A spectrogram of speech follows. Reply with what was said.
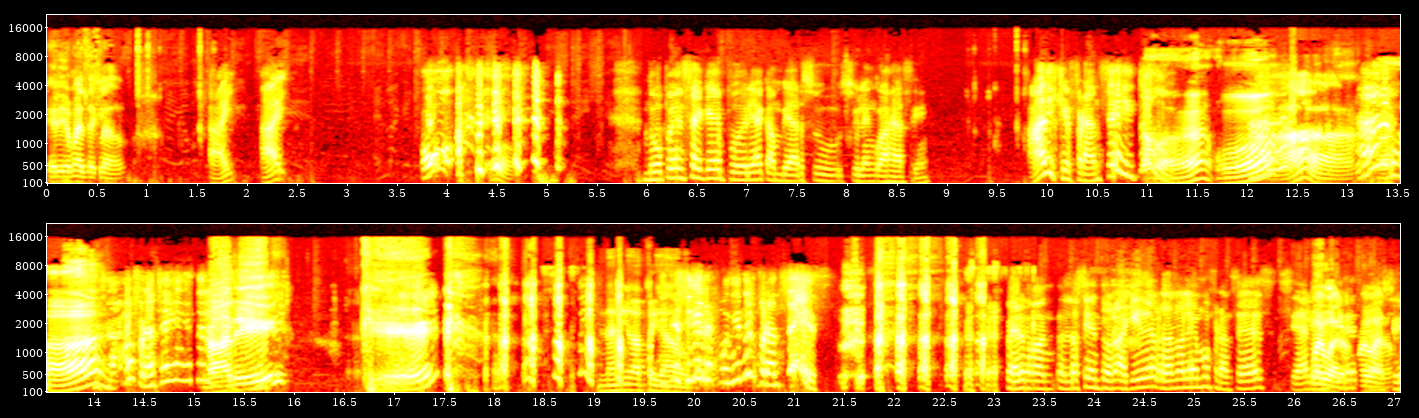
el, idioma del teclado. Ay, ay. ¡Oh! oh. No pensé que podría cambiar su, su lenguaje así. Ah, dije francés y todo. Ah, oh. ah, ah, ah. francés en este ¿Nani? ¿Qué? Nani va pegado. sigue respondiendo en francés. Perdón, lo siento. Aquí de verdad no leemos francés. Si alguien muy bueno, muy bueno.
